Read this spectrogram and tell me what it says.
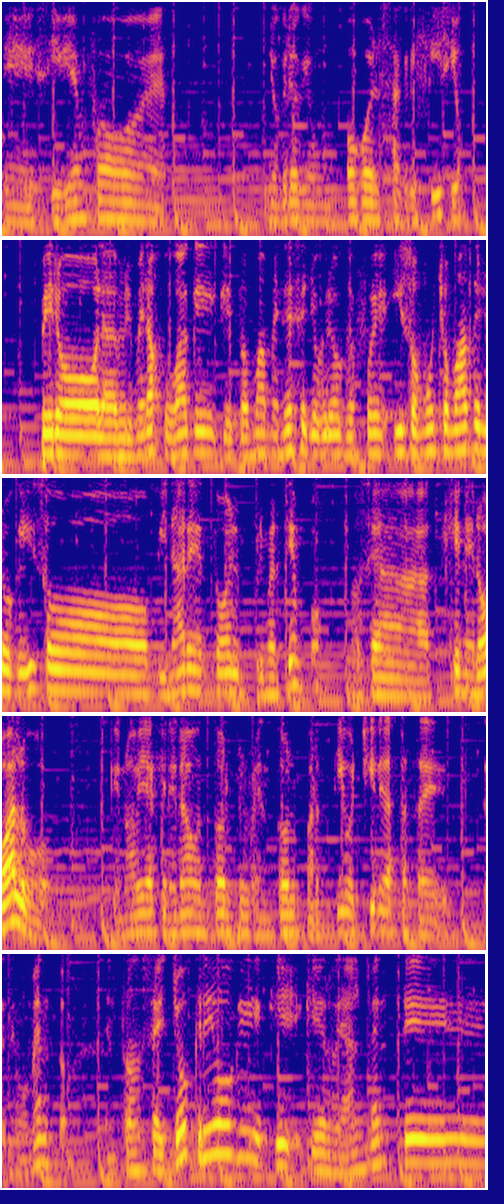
eh, si bien fue yo creo que un poco el sacrificio. Pero la primera jugada que, que toma Menezes yo creo que fue hizo mucho más de lo que hizo Pinares en todo el primer tiempo. O sea, generó algo que no había generado en todo el, en todo el partido Chile hasta ese, ese momento. Entonces yo creo que, que, realmente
